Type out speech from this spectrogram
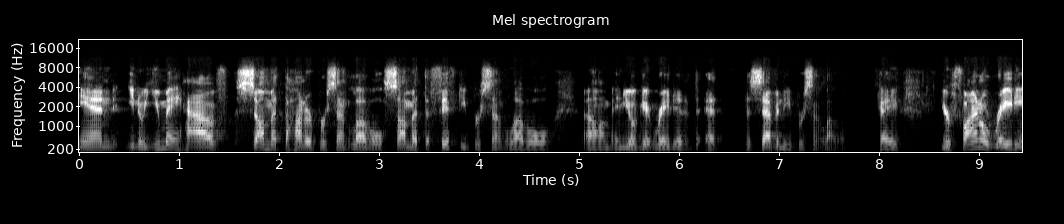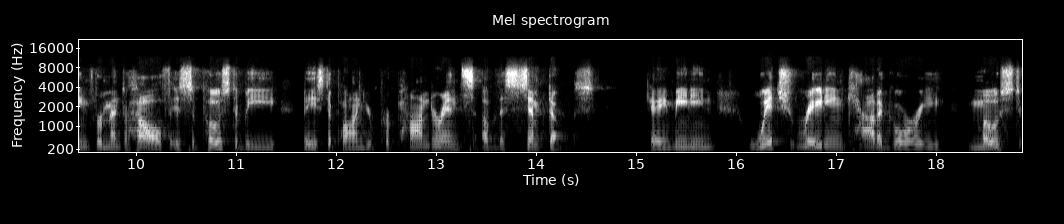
And you know, you may have some at the 100% level, some at the 50% level, um, and you'll get rated at the 70% level. Okay. Your final rating for mental health is supposed to be based upon your preponderance of the symptoms. Okay. Meaning which rating category most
